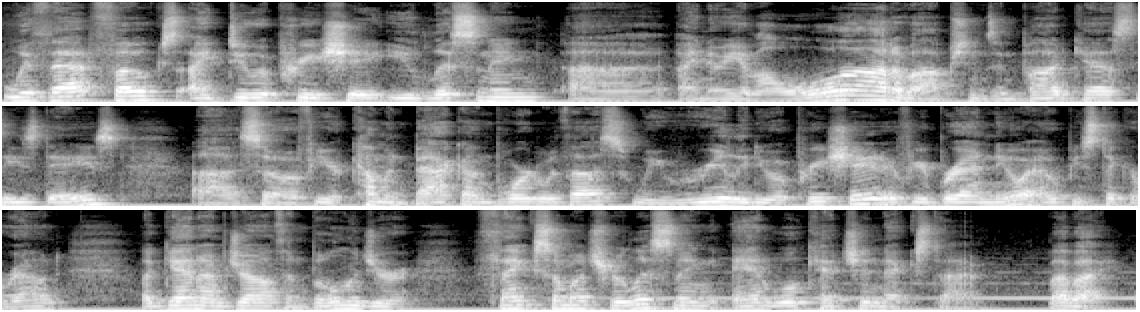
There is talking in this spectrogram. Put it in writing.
With that, folks, I do appreciate you listening. Uh, I know you have a lot of options in podcasts these days. Uh, so if you're coming back on board with us, we really do appreciate it. If you're brand new, I hope you stick around. Again, I'm Jonathan Bollinger. Thanks so much for listening, and we'll catch you next time. Bye bye.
